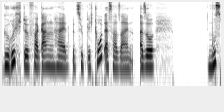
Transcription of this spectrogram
Gerüchte-Vergangenheit bezüglich Todesser sein, also muss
